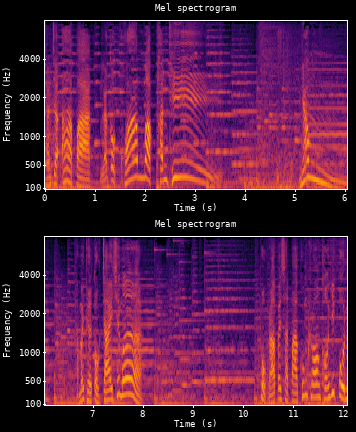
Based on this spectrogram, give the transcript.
ฉันจะอ้าปากแล้วก็คว้ามับทันที ย่ำทำให้เธอตกใจใช่ไหมพวกเราเป็นสัตว์ป่าคุ้มครองของญี่ปุ่น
